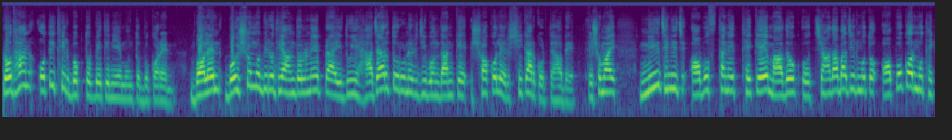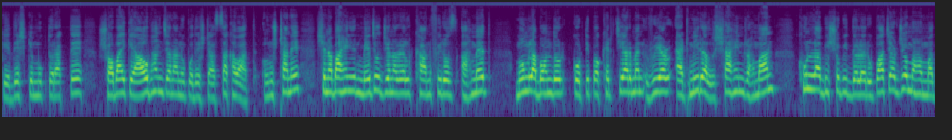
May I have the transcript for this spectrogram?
প্রধান অতিথির বক্তব্যে তিনি এ মন্তব্য করেন। বলেন, বৈষম্য বিরোধী আন্দোলনে প্রায় দুই হাজার তরুণের জীবনদানকে সকলের স্বীকার করতে হবে। এ সময় নিজ নিজ অবস্থানে থেকে মাদক ও চাঁদাবাজির মতো অপকর্ম থেকে দেশকে মুক্ত রাখতে সবাইকে আহ্বান জানান উপদেষ্টা সাখাওয়াত। অনুষ্ঠানে সেনাবাহিনীর মেজর জেনারেল খান ফিরোজ আহমেদ, মোংলা বন্দর কর্তৃপক্ষের chairman rear admiral Shahin Rahman, Khulna বিশ্ববিদ্যালয়ের উপাচার্য মোহাম্মদ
